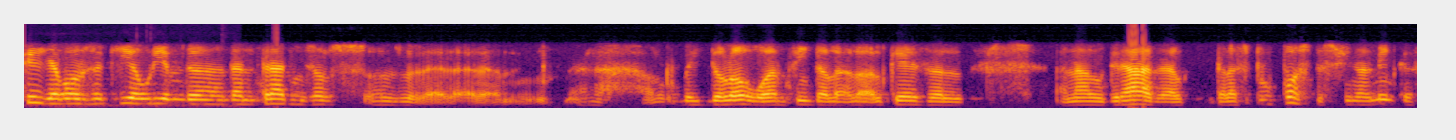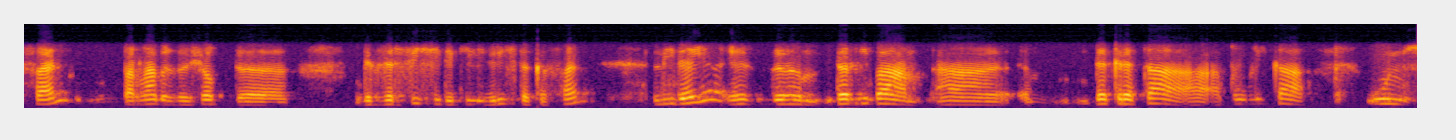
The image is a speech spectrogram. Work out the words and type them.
Sí, llavors aquí hauríem d'entrar de, dins els, el, el, el rovell de l'ou, en fi, de la, el que és el, en el gra de, de les propostes finalment que fan. Parlaves de joc d'exercici de, d'equilibrista que fan. L'idea és d'arribar a decretar, a, publicar uns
